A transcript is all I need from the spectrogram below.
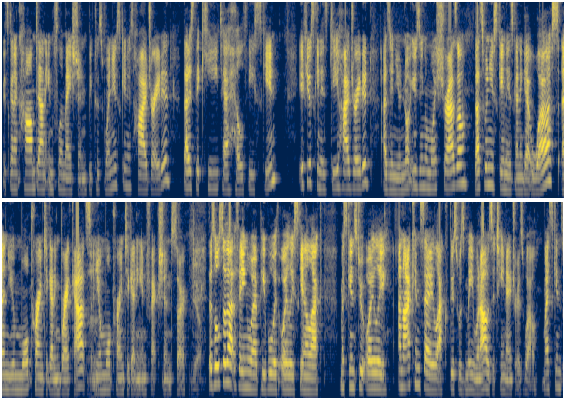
it's going to calm down inflammation because when your skin is hydrated, that is the key to healthy skin. If your skin is dehydrated, as in you're not using a moisturizer, that's when your skin is going to get worse and you're more prone to getting breakouts and mm. you're more prone to getting infections. So, Yeah. there's also that thing where people with oily skin are like, my skin's too oily. And I can say, like, this was me when I was a teenager as well. My skin's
